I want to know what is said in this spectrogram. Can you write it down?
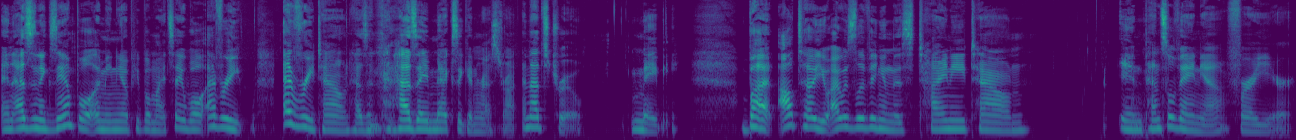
And as an example, I mean, you know, people might say, well, every every town has a has a Mexican restaurant, and that's true, maybe. But I'll tell you, I was living in this tiny town in Pennsylvania for a year,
